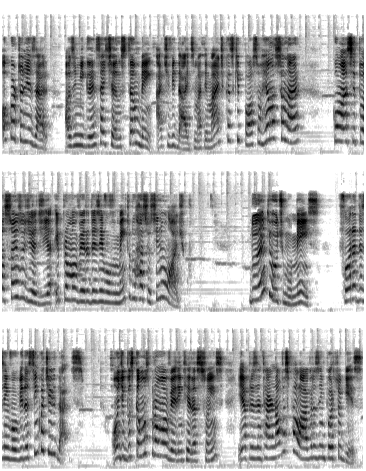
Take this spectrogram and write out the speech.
Oportunizar aos imigrantes haitianos também atividades matemáticas que possam relacionar com as situações do dia a dia e promover o desenvolvimento do raciocínio lógico. Durante o último mês, foram desenvolvidas cinco atividades, onde buscamos promover interações e apresentar novas palavras em português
